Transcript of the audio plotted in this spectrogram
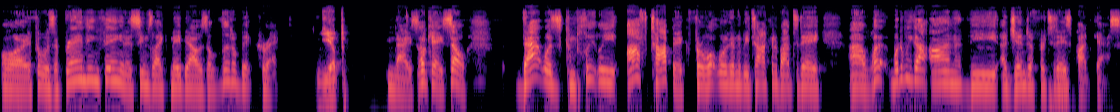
or if it was a branding thing. And it seems like maybe I was a little bit correct. Yep. Nice. Okay. So that was completely off topic for what we're going to be talking about today. Uh, what what do we got on the agenda for today's podcast?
